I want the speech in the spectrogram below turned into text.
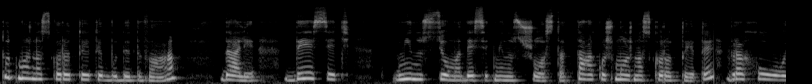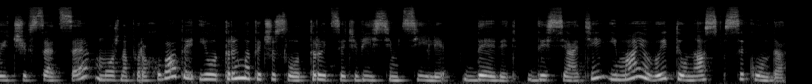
Тут можна скоротити, буде 2. Далі 10 мінус 7, 10, мінус 6 також можна скоротити. Враховуючи все це, можна порахувати і отримати число 38,9 і має вийти у нас секунда.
